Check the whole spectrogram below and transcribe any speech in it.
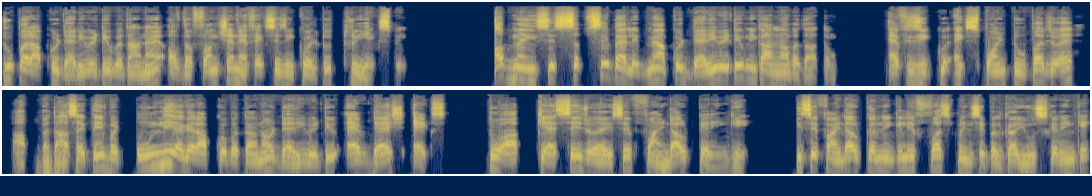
टू पर आपको डेरिवेटिव बताना है of the function f x is equal to three x पे। अब मैं इसे सबसे पहले, मैं आपको डेरिवेटिव निकालना बताता हूँ। F is equal x point two पर जो है, आप बता सकते हैं बट ओनली अगर आपको बताना हो डेरिवेटिव एफ़ डैश एक्स तो आप कैसे जो है इसे फाइंड आउट करेंगे। इसे फाइंड आउट करने के लिए फ़र्स्ट प्रिंसिपल का यूज़ करेंगे।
